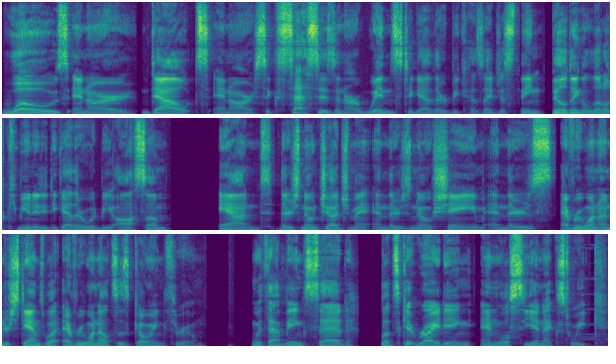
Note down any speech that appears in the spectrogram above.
woes and our doubts and our successes and our wins together because I just think building a little community together would be awesome. And there's no judgment and there's no shame and there's everyone understands what everyone else is going through with that being said, let's get writing and we'll see you next week.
